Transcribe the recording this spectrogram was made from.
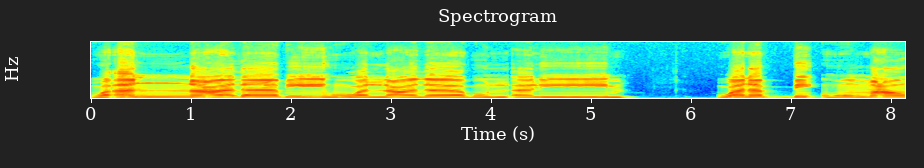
وَأَنَّ عَذَابِي هُوَ الْعَذَابُ الْأَلِيمُ. وَنَبِّئْهُمْ عَن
